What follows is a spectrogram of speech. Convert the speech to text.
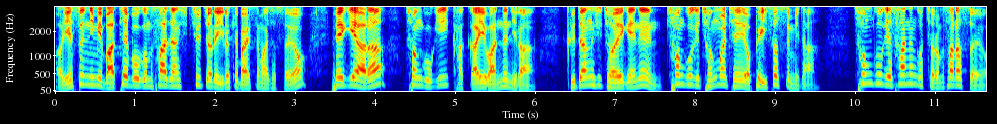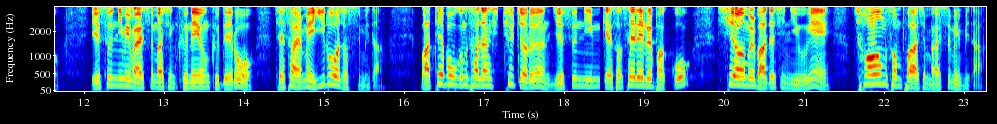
어, 예수님이 마태복음 4장 17절에 이렇게 말씀하셨어요. 회개하라 천국이 가까이 왔느니라. 그 당시 저에게는 천국이 정말 제 옆에 있었습니다. 천국에 사는 것처럼 살았어요. 예수님이 말씀하신 그 내용 그대로 제 삶에 이루어졌습니다. 마태복음 4장 17절은 예수님께서 세례를 받고 시험을 받으신 이후에 처음 선포하신 말씀입니다.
